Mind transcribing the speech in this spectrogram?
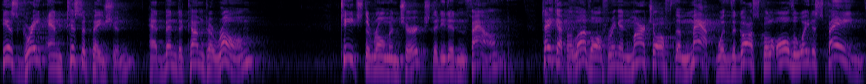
His great anticipation had been to come to Rome, teach the Roman church that he didn't found, take up a love offering, and march off the map with the gospel all the way to Spain.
